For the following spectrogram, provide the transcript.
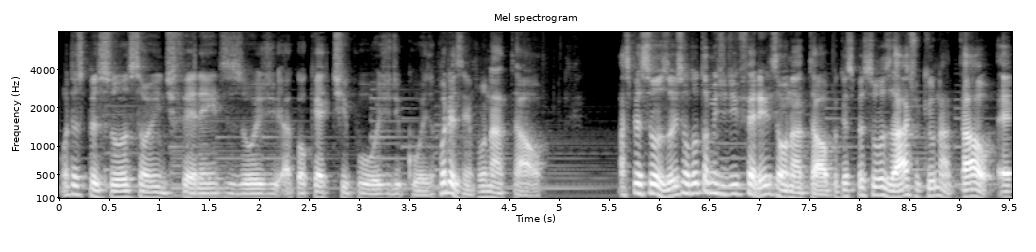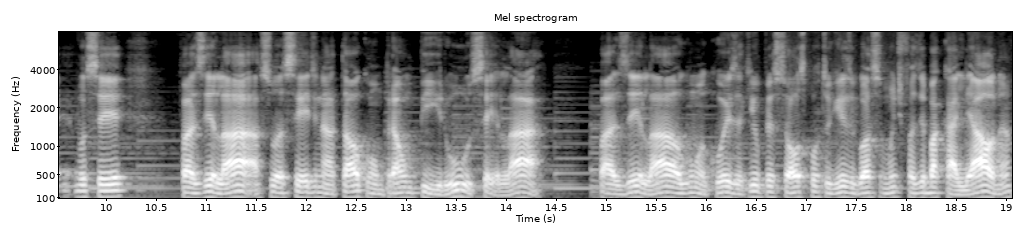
Quantas pessoas são indiferentes hoje a qualquer tipo hoje de coisa? Por exemplo, o Natal. As pessoas hoje são totalmente diferentes ao Natal, porque as pessoas acham que o Natal é você fazer lá a sua ceia de Natal, comprar um peru, sei lá, fazer lá alguma coisa aqui. O pessoal, os portugueses gostam muito de fazer bacalhau, né?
